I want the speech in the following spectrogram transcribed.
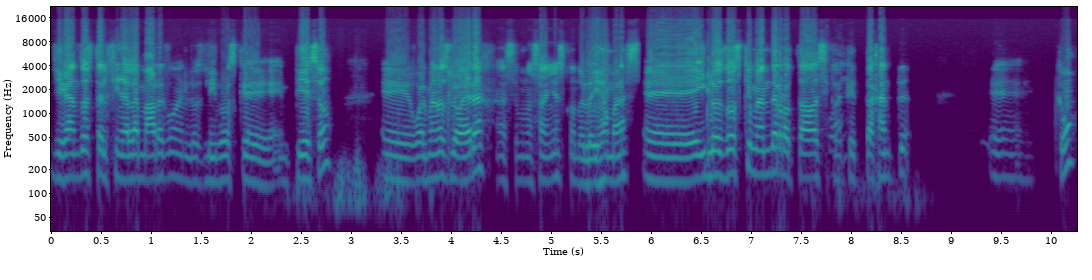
llegando hasta el final amargo en los libros que empiezo, eh, o al menos lo era hace unos años cuando leía más. Eh, y los dos que me han derrotado así como que tajante... ¿Cómo?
